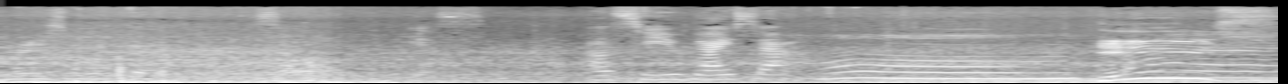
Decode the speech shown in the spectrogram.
Amazing like that. So, yes. I'll see you guys at home. Peace. Bye.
